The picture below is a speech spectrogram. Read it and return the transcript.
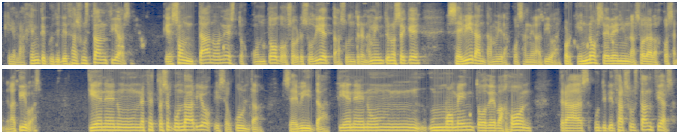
que la gente que utiliza sustancias que son tan honestos con todo sobre su dieta, su entrenamiento y no sé qué, se vieran también las cosas negativas, porque no se ve ni una sola las cosas negativas tienen un efecto secundario y se oculta, se evita. Tienen un, momento de bajón tras utilizar sustancias,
